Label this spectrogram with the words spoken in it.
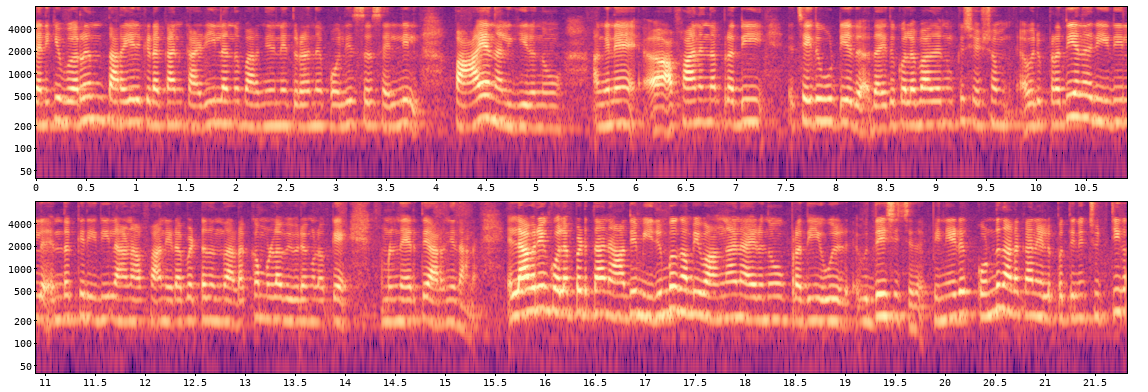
തനിക്ക് വെറും തറയിൽ കിടക്കാൻ കഴിയില്ലെന്ന് പറഞ്ഞതിനെ തുടർന്ന് പോലീസ് സെല്ലിൽ പായ നൽകിയിരുന്നു. അങ്ങനെ അഫാൻ എന്ന പ്രതി ചെയ്തു കൂട്ടിയത്. അതായത് കൊലപാതകങ്ങൾക്ക് ശേഷം ഒരു പ്രതി എന്ന രീതിയിൽ എന്തൊക്കെ രീതിയിലാണ് അഫാൻ ഇടപെട്ടതെന്ന് അടക്കമുള്ള വിവരങ്ങളൊക്കെ നമ്മൾ നേരത്തെ അറിഞ്ഞതാണ്. എല്ലാവരെയും കൊലപ്പെടുത്താൻ ആദ്യം ഇരുമ്പ് കമ്പി വാങ്ങാനായിരുന്നു പ്രതി ഉദ്ദേശിച്ചത്. പിന്നീട് കൊണ്ടു നടക്കാൻ എളുപ്പത്തിന് ചുറ്റിക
